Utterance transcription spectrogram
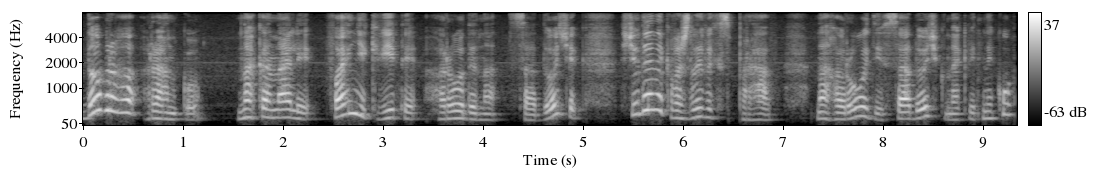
Доброго ранку! На каналі Файні квіти, городина, садочок, щоденник важливих справ на городі, в садочку, на квітнику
